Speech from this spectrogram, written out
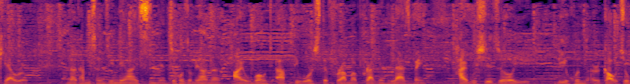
Carol，那他们曾经恋爱四年，最后怎么样呢？I wound up divorced from a pregnant lesbian，还不是最后以离婚而告终。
